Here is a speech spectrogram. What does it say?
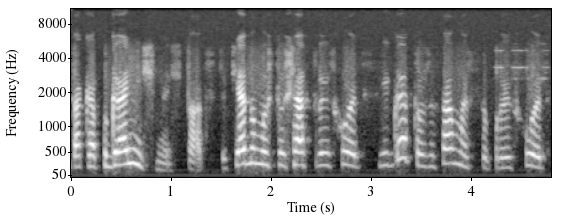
такая пограничная ситуация. То есть я думаю, что сейчас происходит с ЕГЭ то же самое, что происходит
